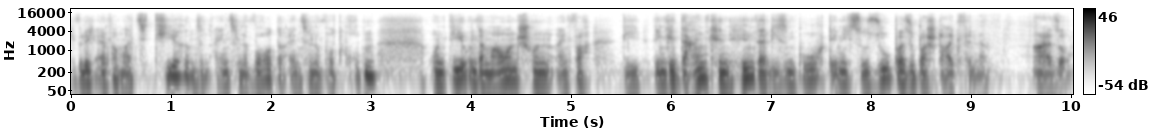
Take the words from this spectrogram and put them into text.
die will ich einfach mal zitieren, sind einzelne Worte, einzelne Wortgruppen und die untermauern schon einfach die, den Gedanken hinter diesem Buch, den ich so super, super stark finde. Also,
